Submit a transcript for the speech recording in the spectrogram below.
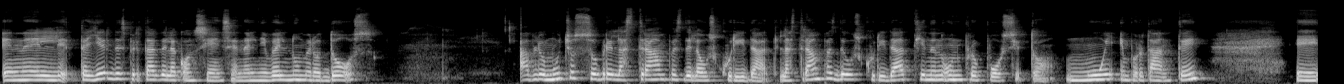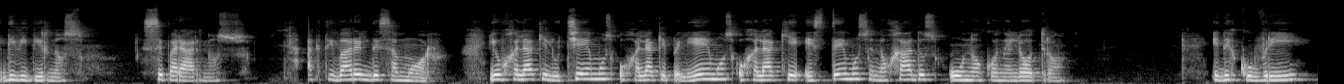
En el taller Despertar de la Conciencia, en el nivel número 2, hablo mucho sobre las trampas de la oscuridad. Las trampas de oscuridad tienen un propósito muy importante eh, dividirnos, separarnos, activar el desamor. Y ojalá que luchemos, ojalá que peleemos, ojalá que estemos enojados uno con el otro. Y descubrí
